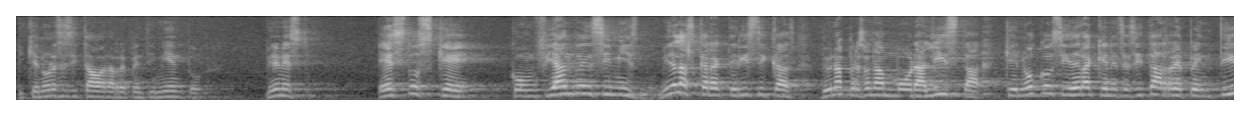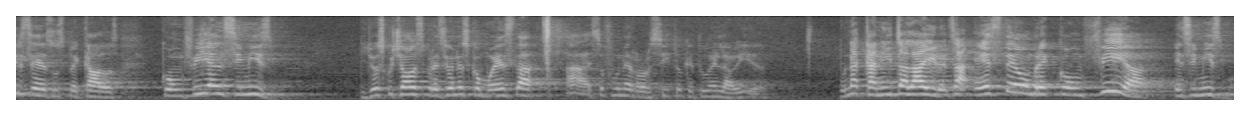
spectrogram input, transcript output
y que no necesitaban arrepentimiento. Miren esto, estos que confiando en sí mismo. Mire las características de una persona moralista que no considera que necesita arrepentirse de sus pecados. Confía en sí mismo. Yo he escuchado expresiones como esta, ah, eso fue un errorcito que tuve en la vida. Una canita al aire. O sea, este hombre confía en sí mismo.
